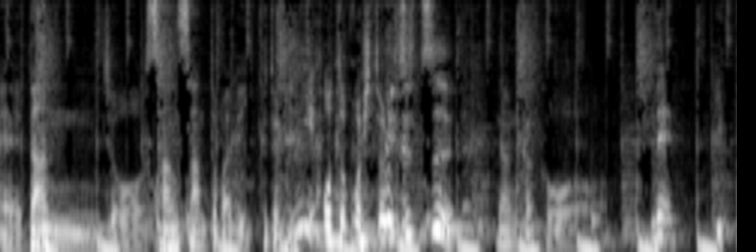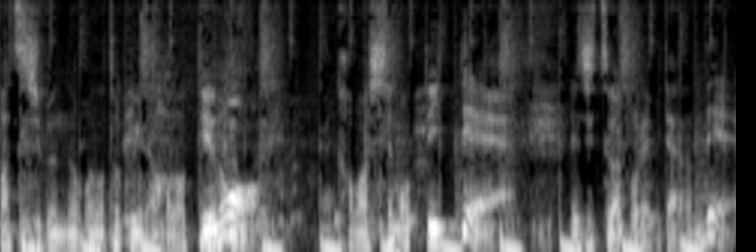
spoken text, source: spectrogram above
えー男女三々とかで行くときに男一人ずつなんかこうね一発自分のこの得意なものっていうのをかまして持っていってえ実はこれみたいなんで。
